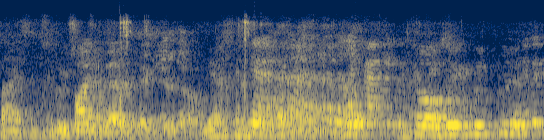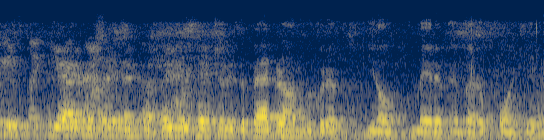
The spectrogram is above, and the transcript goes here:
science and We solutions. find a better picture, though. Yeah, I'm really happy with So we, we could It would have, like yeah, it was a, a bigger picture in the background, we could have, you know, made a, a better point there.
